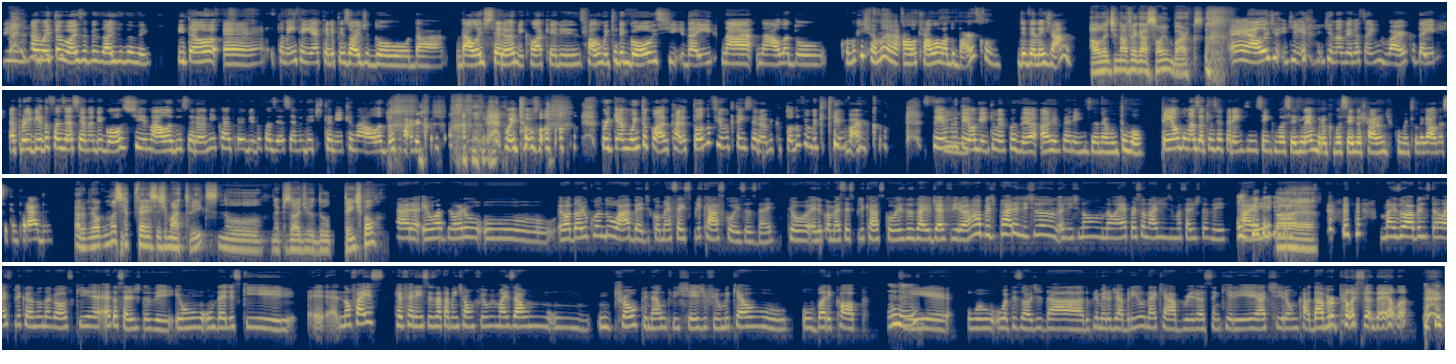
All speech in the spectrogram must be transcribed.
Sim. É muito bom esse episódio também. Então, é, também tem aquele episódio do, da, da aula de cerâmica lá, que eles falam muito de Ghost, e daí na, na aula do. Como que chama a outra aula lá do barco? De velejar? Aula de navegação em barcos. É, aula de, de, de navegação em barco. Daí é proibido fazer a cena de Ghost na aula de cerâmica, é proibido fazer a cena de Titanic na aula do barco. muito bom. Porque é muito claro, cara, todo filme que tem cerâmica, todo filme que tem barco, sempre Sim. tem alguém que vai fazer a, a referência, né? Muito bom. Tem algumas outras referências, assim, que vocês lembram, que vocês acharam, tipo, muito legal nessa temporada? Cara, eu vi algumas referências de Matrix no, no episódio do Paintball. Cara, eu adoro o. Eu adoro quando o Abed começa a explicar as coisas, né? Que o- ele começa a explicar as coisas, aí o Jeff vira, Abed, para, a gente não, a gente não, não é personagem de uma série de TV. Aí, Ah, é. mas o Abed tá lá explicando um negócio que é, é da série de TV. E um, um deles que é, não faz referência exatamente a um filme, mas a um, um, um trope, né? Um clichê de filme que é o, o Buddy Cop. Uhum. E o, o episódio da, do primeiro de abril, né? Que a Brita, sem querer, atira um cadáver pela janela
